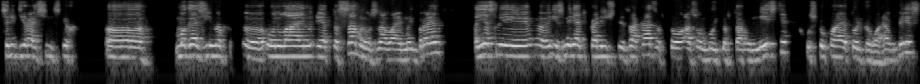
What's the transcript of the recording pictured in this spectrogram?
среди российских э, магазинов э, онлайн. Это самый узнаваемый бренд – а если э, измерять в количестве заказов, то Озон будет на втором месте, уступая только Wildberries.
